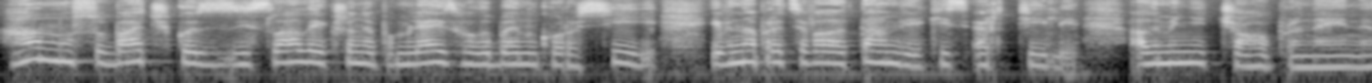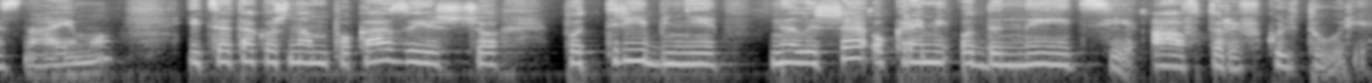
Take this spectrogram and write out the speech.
Ганну Собачко зіслали, якщо не помиляюсь, глибинку Росії, і вона працювала там в якійсь артілі. Але ми нічого про неї не знаємо. І це також нам показує, що потрібні не лише окремі одиниці автори в культурі,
